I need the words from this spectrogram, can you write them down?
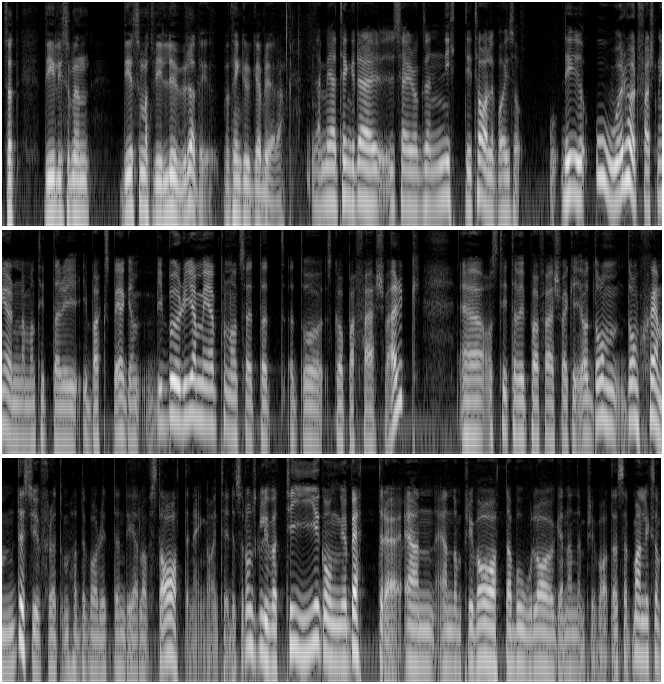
Så att det är liksom en, det är som att vi är lurade. Vad tänker du Gabriella? Nej, men jag tänker där, säger också 90-talet var ju så det är ju oerhört fascinerande när man tittar i, i backspegeln. Vi börjar med på något sätt att, att då skapa affärsverk Eh, och så tittar vi på affärsverken, ja de, de skämdes ju för att de hade varit en del av staten en gång i tiden. Så de skulle ju vara tio gånger bättre än, än de privata bolagen, än den privata. Så att man liksom,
